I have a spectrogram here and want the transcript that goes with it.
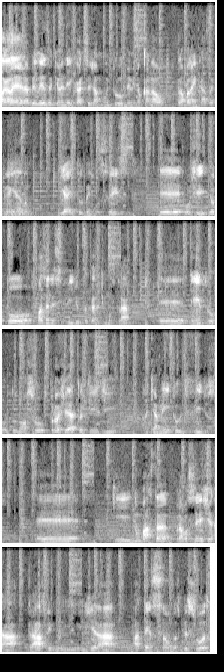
Fala galera, beleza? Aqui é o René Ricardo, seja muito bem-vindo ao canal Trabalhar em Casa Ganhando. E aí, tudo bem com vocês? É, hoje eu tô fazendo esse vídeo que eu quero te mostrar é, dentro do nosso projeto aqui de ranqueamento de vídeos. É, que não basta para você gerar tráfego e, e gerar atenção das pessoas,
